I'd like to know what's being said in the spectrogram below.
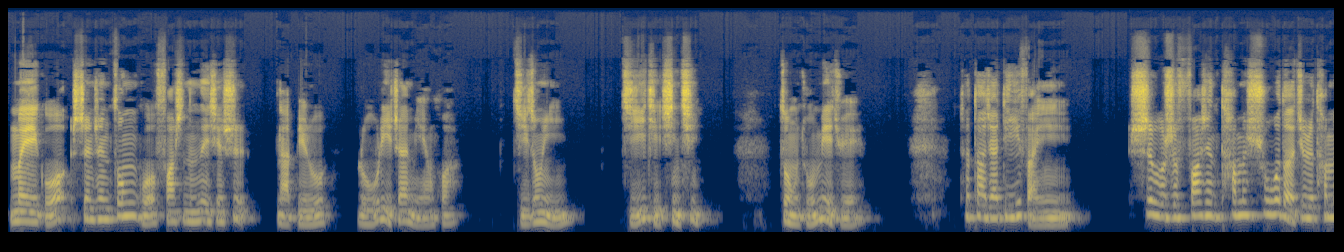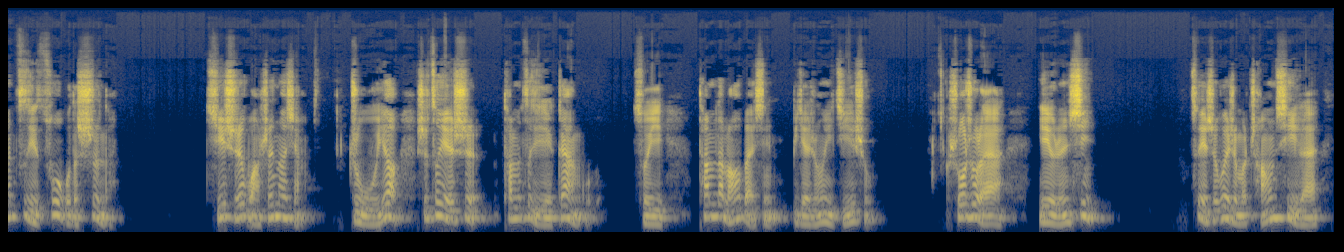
美国声称中国发生的那些事，那比如奴隶摘棉花、集中营。集体性侵、种族灭绝，这大家第一反应是不是发现他们说的就是他们自己做过的事呢？其实往深了想，主要是这些事他们自己也干过，所以他们的老百姓比较容易接受，说出来啊也有人信。这也是为什么长期以来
